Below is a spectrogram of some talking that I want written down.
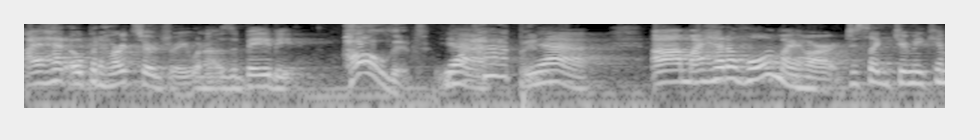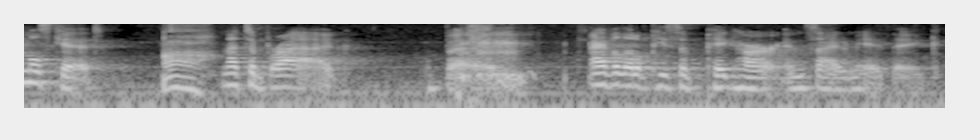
I had open heart surgery when I was a baby. Hold it. Yeah. What happened? Yeah. Um, I had a hole in my heart, just like Jimmy Kimmel's kid. Oh. Not to brag, but I have a little piece of pig heart inside of me, I think.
